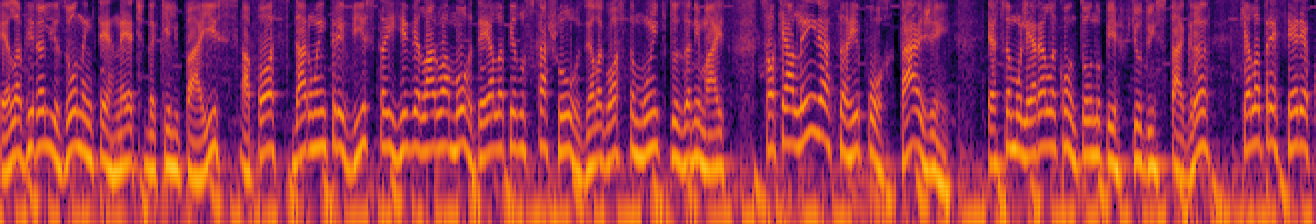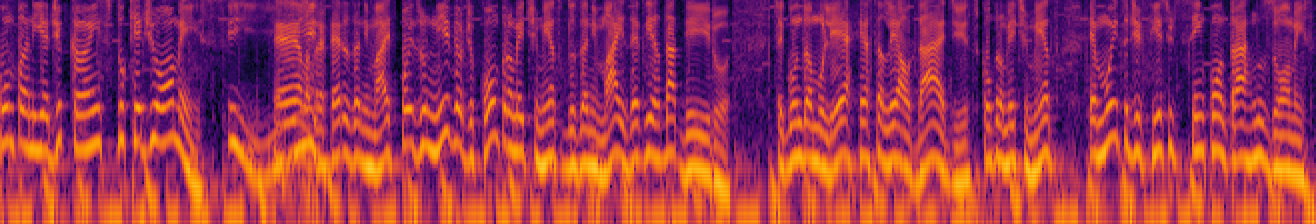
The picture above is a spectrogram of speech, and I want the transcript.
ela viralizou na internet daquele país após dar uma entrevista e revelar o amor dela pelos cachorros. Ela gosta muito dos animais. Só que além dessa reportagem, essa mulher ela contou no perfil do Instagram que ela prefere a companhia de cães do que de homens. É, ela prefere os animais, pois o nível de comprometimento dos animais é verdadeiro. Segundo a mulher, essa lealdade, esse comprometimento é muito difícil de se encontrar nos homens.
